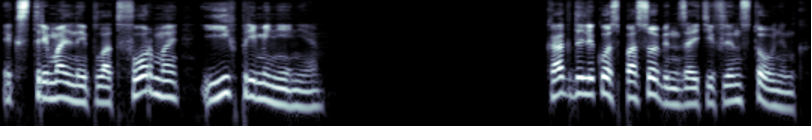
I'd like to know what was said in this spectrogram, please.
Экстремальные платформы и их применение. Как далеко способен зайти флинстоунинг?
